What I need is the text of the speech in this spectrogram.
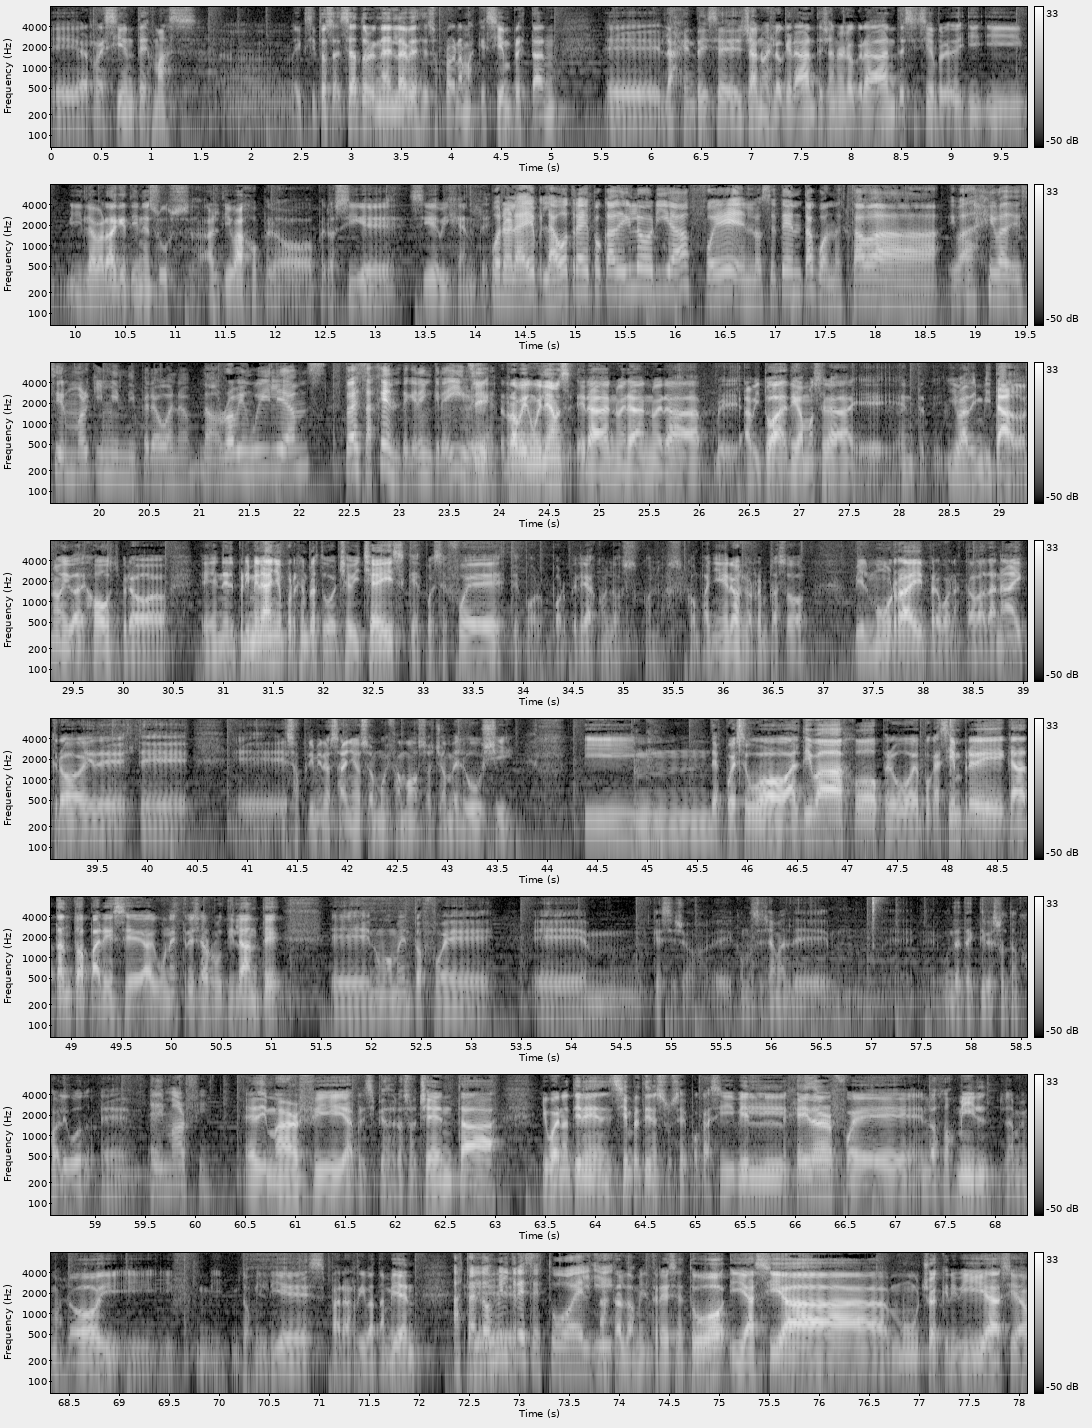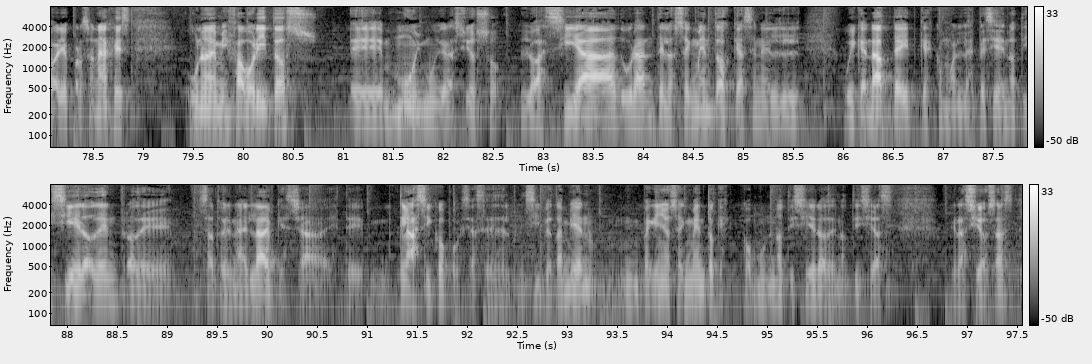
eh, recientes más eh, exitosas. Saturday Night Live es de esos programas que siempre están. Eh, la gente dice ya no es lo que era antes, ya no es lo que era antes y siempre y, y- y la verdad que tiene sus altibajos pero pero sigue sigue vigente. Bueno, la, la otra época de gloria fue en los 70 cuando estaba, iba, iba a decir Morky Mindy, pero bueno, no, Robin Williams, toda esa gente que era increíble. Sí, Robin Williams era, no era, no era eh, habitual, digamos, era eh, iba de invitado, ¿no? Iba de host, pero en el primer año, por ejemplo, estuvo Chevy Chase, que después se fue este, por, por peleas con los, con los compañeros, lo reemplazó Bill Murray, pero bueno, estaba Dan Aykroyd, este, eh, esos primeros años son muy famosos, John Belushi. Y mm, después hubo altibajos, pero hubo épocas. Siempre, cada tanto aparece alguna estrella rutilante. Eh, en un momento fue, eh, qué sé yo, ¿cómo se llama el de mm, un detective suelto en Hollywood? Eddie Murphy. Eddie Murphy a principios de los 80. Y bueno, tiene, siempre tiene sus épocas. Y Bill Hader fue en los 2000, llamémoslo, y, y- y- y 2010 para arriba también. Hasta el Eh, 2013 estuvo él y hasta el 2013 estuvo y hacía mucho, escribía, hacía varios personajes. Uno de mis favoritos, eh, muy, muy gracioso, lo hacía durante los segmentos que hacen el Weekend Update, que es como la especie de noticiero dentro de Saturday Night Live, que es ya este, clásico porque se hace desde el principio también. Un pequeño segmento que es como un noticiero de noticias graciosas.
